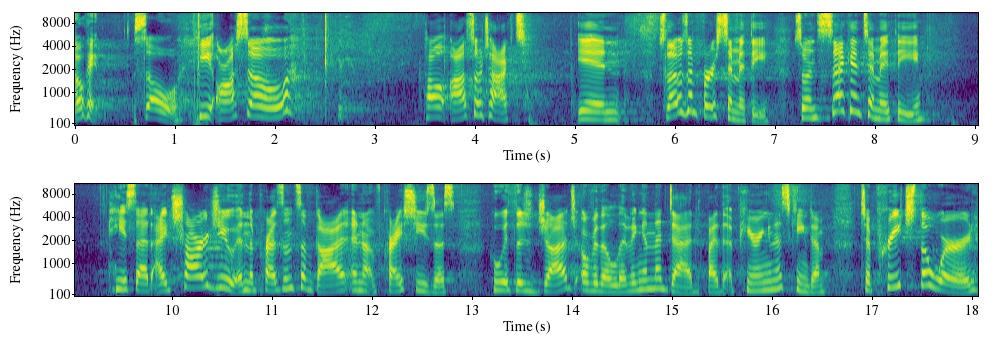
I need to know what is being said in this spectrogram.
Okay, so he also, Paul also talked in, so that was in First Timothy. So in Second Timothy, he said, I charge you in the presence of God and of Christ Jesus, who is the judge over the living and the dead by the appearing in his kingdom, to preach the word,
